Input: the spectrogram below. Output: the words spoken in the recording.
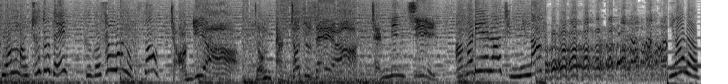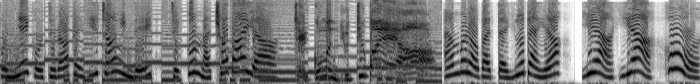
그럼 망쳐도 돼. 그거 상관없어. 저기요, 좀 닥쳐주세요. 잼민씨. 아가리 해라 진민아. 여러분 예고 들어갈 예정인데 제 꿈 맞춰봐요 제 꿈은 유튜버예요. 안 물어봤다 유다야 야, 야, 호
